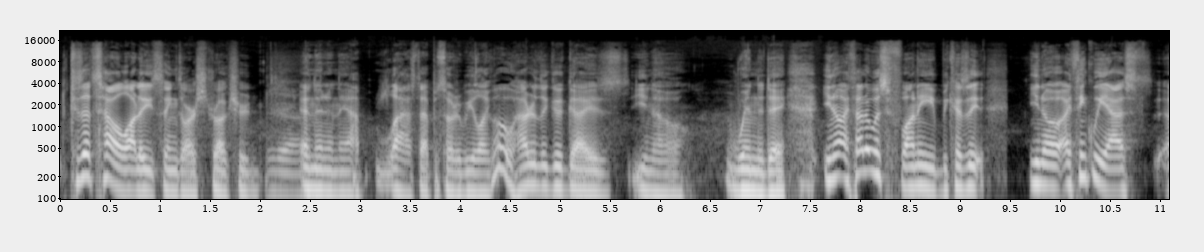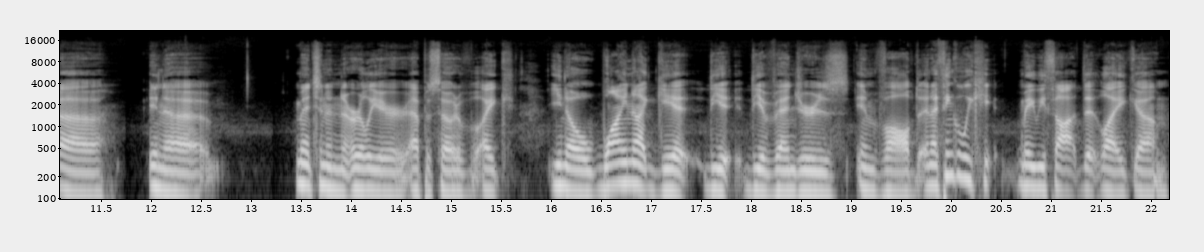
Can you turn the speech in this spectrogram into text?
because that's how a lot of these things are structured Yeah. and then in the ap- last episode it'd be like oh how did the good guys you know win the day. You know I thought it was funny because it you know I think we asked uh in a mentioned in an earlier episode of like you know why not get the the Avengers involved? And I think we maybe thought that like um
